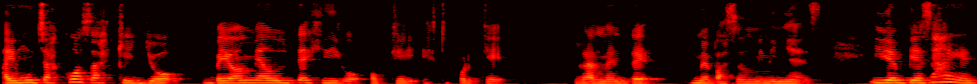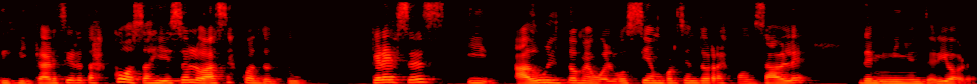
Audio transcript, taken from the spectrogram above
hay muchas cosas que yo veo en mi adultez y digo, ok, esto es porque realmente me pasó en mi niñez. Y empiezas a identificar ciertas cosas y eso lo haces cuando tú creces y adulto me vuelvo 100% responsable de mi niño interior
